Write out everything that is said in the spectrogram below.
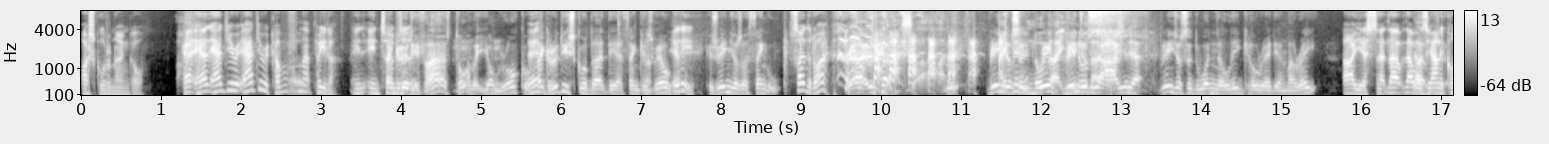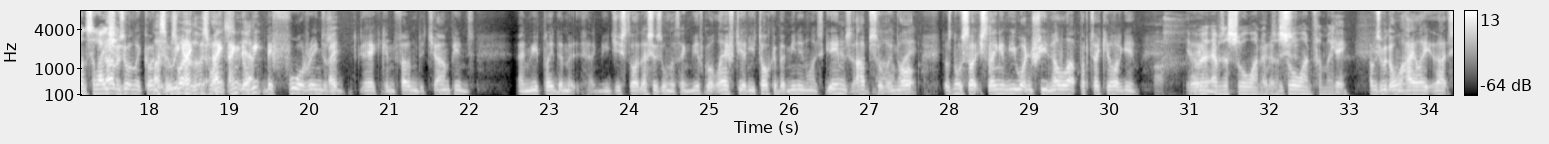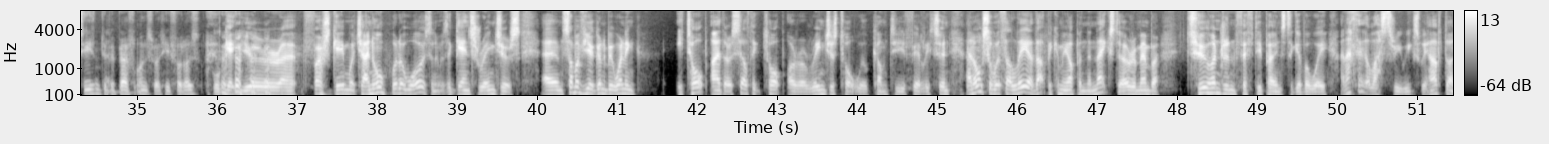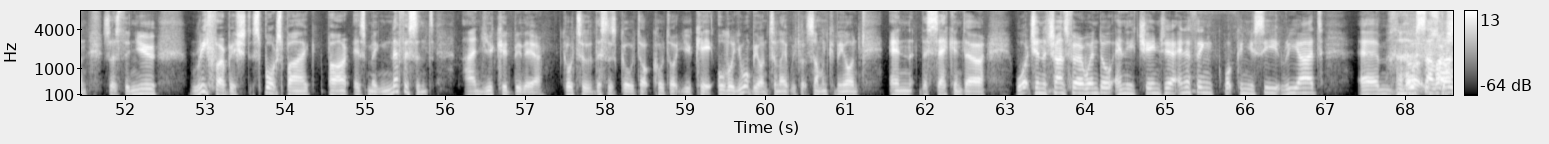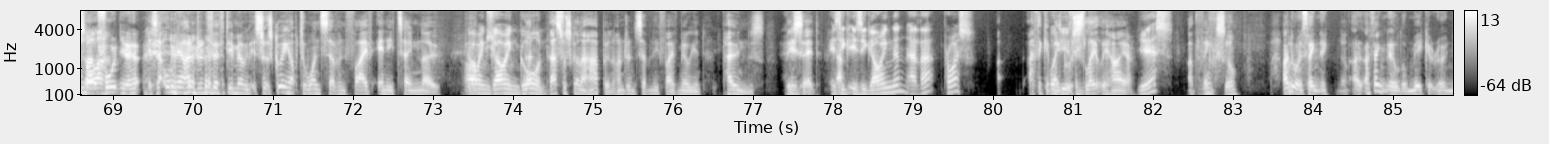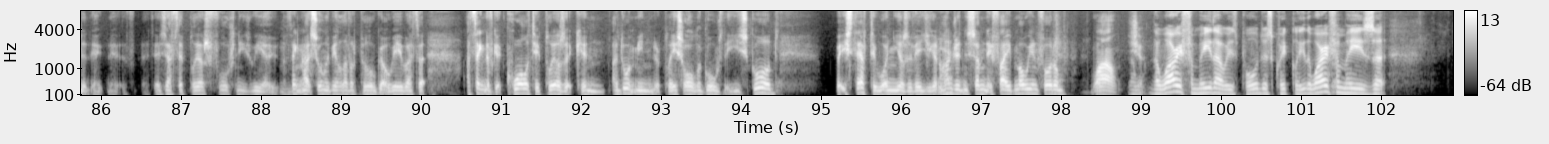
I scored an own goal. How, how, how, do you how do you recover from oh, that, Peter? In, in terms Big Rudi Vata talking about young Rocco. Yeah. Big Rudy scored that day, I think, as well. Did he? Because Rangers, I think. So did I. Rangers I didn't know that. You Rangers, know that. Yeah. Rangers had won the league already. Am I right? Ah, yes, that, that, that, that was the only consolation. That was the only consolation. one of. I, think, the week before Rangers right. had uh, confirmed the champions and we played them, and we just thought this is the only thing we've got left here. And you talk about meaningless games, yeah. absolutely no, not. Mate. There's no such thing. And we won 3 0 that particular game. Oh, yeah, um, it was a sore one. It, was, was, a sore one for me. Okay. That was the only highlight of that season, to be perfectly honest with you, for us. We'll get your uh, first game, which I know what it was, and it was against Rangers. Um, some of you are going to be winning a top, either a Celtic top or a Rangers top, will come to you fairly soon. And also with Alea, that'll be coming up in the next hour. Remember, £250 to give away. And I think the last three weeks we have done. So it's the new refurbished sports bag bar. It's magnificent, and you could be there. Go to thisisgo.co.uk. Although you won't be on tonight, we've got someone coming on in the second hour. Watching the transfer window, any change there? Anything? What can you see? Riyadh um, Mo Salah, Salah. Is that only 150 million? So it's going up to 175 any time now. Going, going, going. That, that's what's going to happen. 175 million pounds. They is, said. Is that, he is he going then at that price? I think it what might go think? slightly higher. Yes, I think so. I don't think they. No. I, I think they'll, they'll make it round it, as if the player's forcing his way out. Mm-hmm. I think that's only be Liverpool got away with it. I think they've got quality players that can. I don't mean replace all the goals that he scored, but he's 31 years of age. You get 175 million for him. Wow. The, the worry for me, though, is Paul, just quickly, the worry for me is that,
